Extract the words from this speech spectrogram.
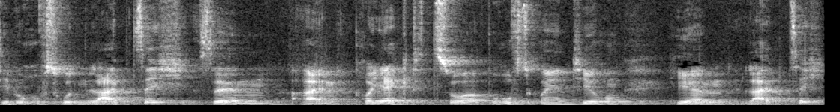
Die Berufsrouten Leipzig sind ein Projekt zur Berufsorientierung hier in Leipzig.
